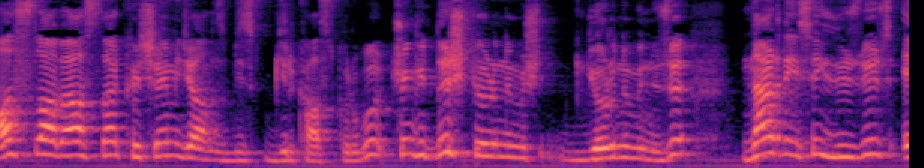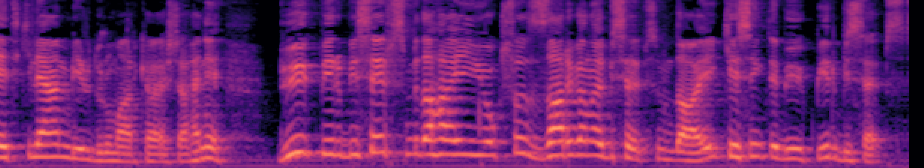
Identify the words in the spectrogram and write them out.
Asla ve asla kaçıramayacağınız bir, bir kas grubu. Çünkü dış görünümü, görünümünüzü neredeyse %100 etkileyen bir durum arkadaşlar. Hani büyük bir biceps mi daha iyi yoksa zargana biceps mi daha iyi? Kesinlikle büyük bir biceps.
